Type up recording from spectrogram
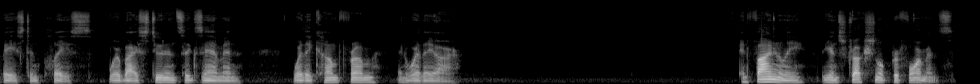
based in place, whereby students examine where they come from and where they are. And finally, the instructional performance.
